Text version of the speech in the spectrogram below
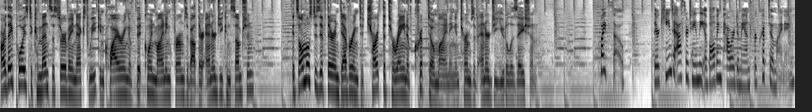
are they poised to commence a survey next week inquiring of Bitcoin mining firms about their energy consumption? It's almost as if they're endeavoring to chart the terrain of crypto mining in terms of energy utilization. Quite so. They're keen to ascertain the evolving power demand for crypto mining,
